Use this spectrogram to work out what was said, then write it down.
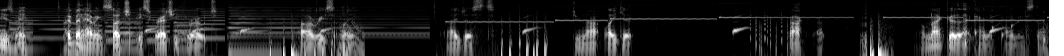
Excuse me. I've been having such a scratchy throat uh, recently. I just do not like it. Ah, crap. I'm not good at that kind of timing stuff.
